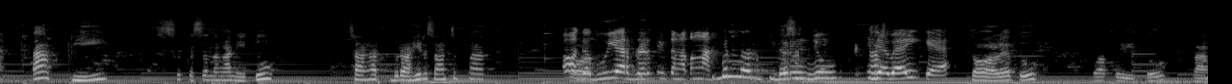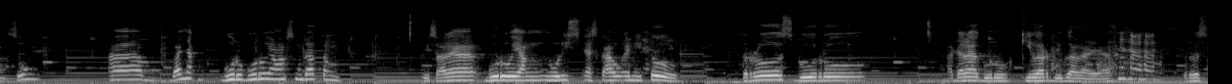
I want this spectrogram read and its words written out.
tapi se- kesenangan itu sangat berakhir sangat cepat Oh, agak buyar berarti tengah-tengah. bener tidak berujung tidak baik ya. soalnya tuh waktu itu langsung ah, banyak guru-guru yang langsung datang misalnya guru yang nulis SKUN itu terus guru adalah guru killer juga lah ya terus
